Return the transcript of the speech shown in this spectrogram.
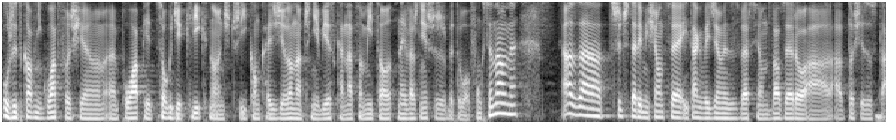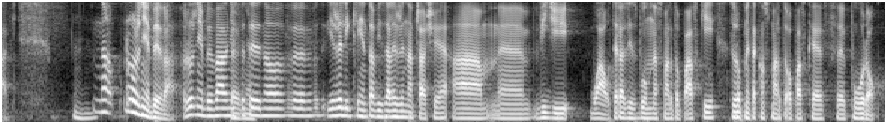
użytkownik łatwo się e, połapie, co gdzie kliknąć, czy ikonka jest zielona, czy niebieska, na co mi to najważniejsze, żeby to było funkcjonalne, a za 3-4 miesiące i tak wejdziemy z wersją 2.0, a, a to się zostawi. No, różnie bywa. Różnie bywa, ale niestety, no, jeżeli klientowi zależy na czasie, a e, widzi, wow, teraz jest boom na smart opaski, zróbmy taką smart opaskę w pół roku.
